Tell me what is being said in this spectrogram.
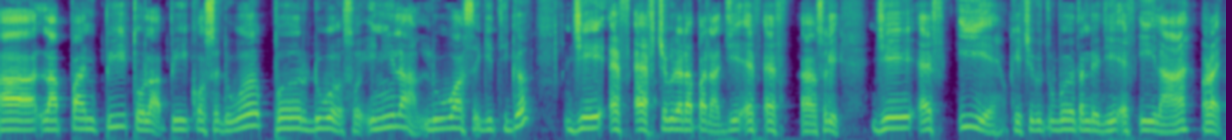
uh, 8P tolak P kuasa 2 per 2. So, inilah luas segitiga JFF. Cikgu dah dapat dah, JFF, uh, sorry, JFE eh. Okay, cikgu cuba tanda JFE lah. Eh. Alright,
